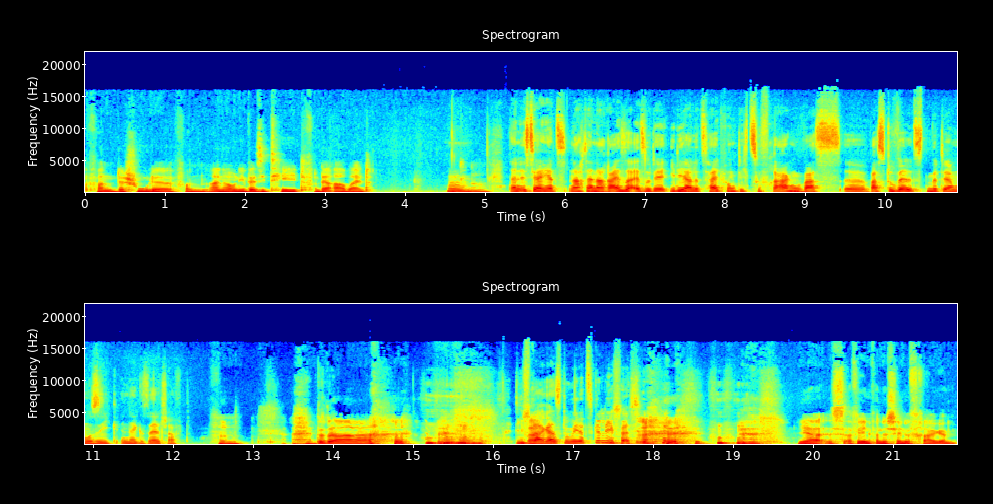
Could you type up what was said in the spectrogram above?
von der Schule, von einer Universität, von der Arbeit. Hm. Genau. Dann ist ja jetzt nach deiner Reise also der ideale Zeitpunkt, dich zu fragen, was, äh, was du willst mit der Musik in der Gesellschaft. Tada! Die Frage ah. hast du mir jetzt geliefert. ja, ist auf jeden Fall eine schöne Frage.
